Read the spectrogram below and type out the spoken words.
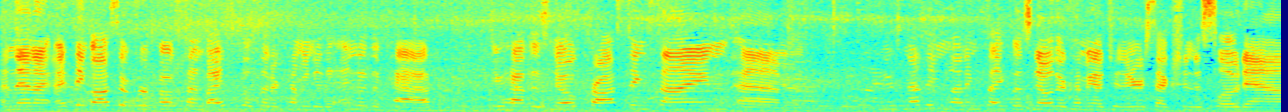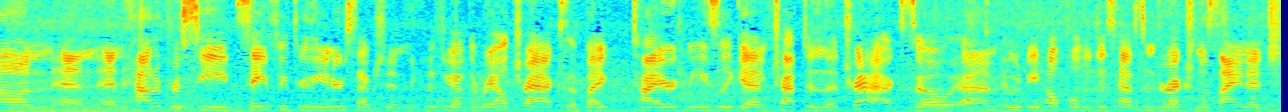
And then I, I think also for folks on bicycles that are coming to the end of the path, you have this no crossing sign. Um, there's nothing letting cyclists know they're coming out to an intersection to slow down and, and how to proceed safely through the intersection because you have the rail tracks. A bike tire can easily get trapped in the tracks, so um, it would be helpful to just have some directional signage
